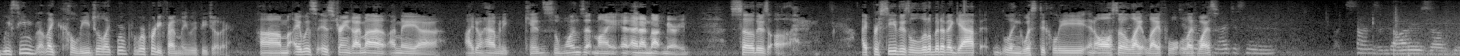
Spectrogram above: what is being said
we seem like collegial, like we're, we're pretty friendly with each other. Um, it was it's strange. I'm a I'm a uh, I don't have any kids. The ones at my and, and I'm not married, so there's a, I perceive there's a little bit of a gap linguistically and also like life life wise. I just mean sons and daughters of your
